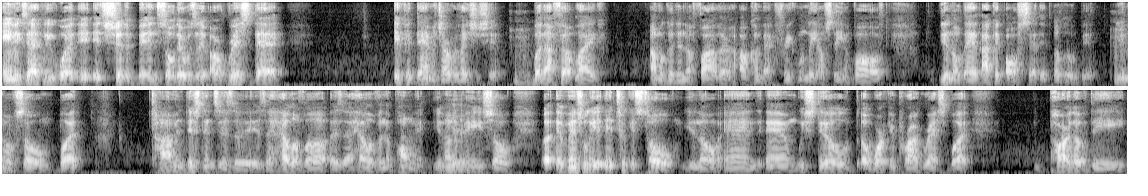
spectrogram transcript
ain't exactly what it, it should have been. So there was a, a risk that it could damage our relationship. But I felt like I'm a good enough father. I'll come back frequently. I'll stay involved. You know that I could offset it a little bit. You know, so but time and distance is a is a hell of a is a hell of an opponent. You know what I mean? So uh, eventually it, took its toll. You know, and and we still a work in progress. But part of the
